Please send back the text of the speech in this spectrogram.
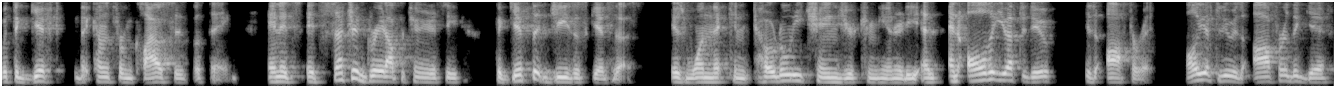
with the gift that comes from Klaus is the thing. And it's it's such a great opportunity to see the gift that Jesus gives us is one that can totally change your community. And, and all that you have to do is offer it. All you have to do is offer the gift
